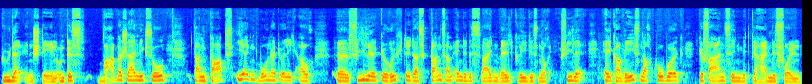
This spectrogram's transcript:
Güter entstehen. Und das war wahrscheinlich so. Dann gab es irgendwo natürlich auch äh, viele Gerüchte, dass ganz am Ende des Zweiten Weltkrieges noch viele LKWs nach Coburg gefahren sind mit geheimnisvollen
